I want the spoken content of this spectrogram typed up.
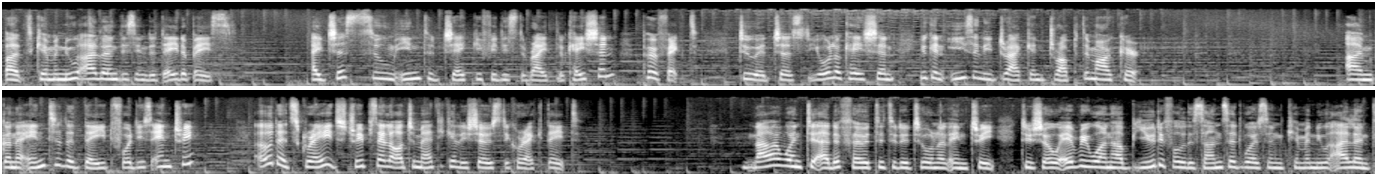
but Camanoe Island is in the database. I just zoom in to check if it is the right location. Perfect. To adjust your location, you can easily drag and drop the marker. I'm gonna enter the date for this entry. Oh, that's great! TripSailor automatically shows the correct date. Now I want to add a photo to the journal entry to show everyone how beautiful the sunset was in Camanoe Island.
